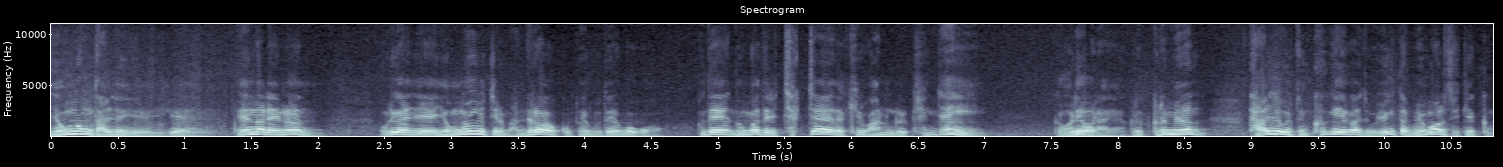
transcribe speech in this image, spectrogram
영농 달력이에요 이게 옛날에는 우리가 이제 영농일지를 만들어 갖고 배부도 해보고 근데 농가들이 책자에다 기록하는 걸 굉장히 그 어려워라 해요. 그러- 그러면 달력을 좀 크게 해가지고 여기다 메모할 수 있게끔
